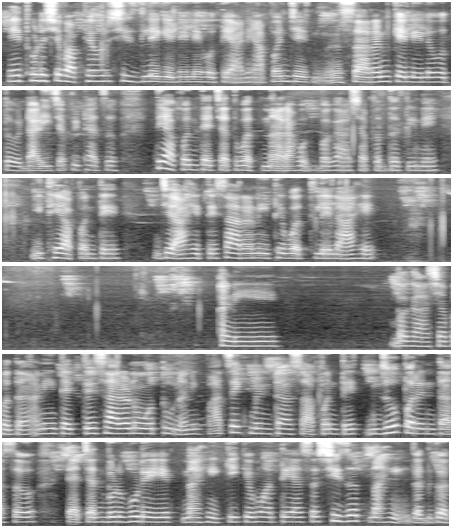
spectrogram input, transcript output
हे थोडेसे वाफेवर शिजले गेलेले होते आणि आपण जे सारण केलेलं होतं डाळीच्या पिठाचं ते आपण त्याच्यात वतणार आहोत. बघा अशा पद्धतीने इथे आपण ते जे आहे ते सारण इथे वतलेलं आहे. आणि बघा अशा पद्धत. आणि ते ते सारण ओतून आणि पाच एक मिनटं असं आपण ते जोपर्यंत असं त्याच्यात बुडबुडे येत नाही की किंवा ते असं शिजत नाही गदगद.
